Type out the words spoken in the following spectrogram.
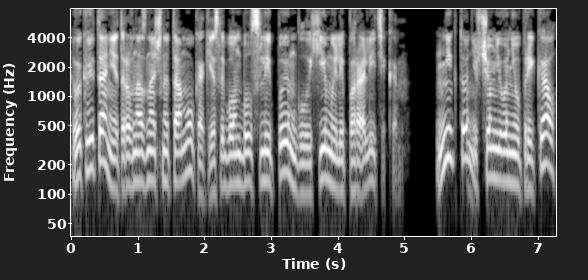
В это равнозначно тому, как если бы он был слепым, глухим или паралитиком. Никто ни в чем его не упрекал,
